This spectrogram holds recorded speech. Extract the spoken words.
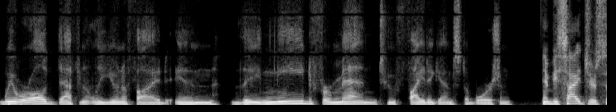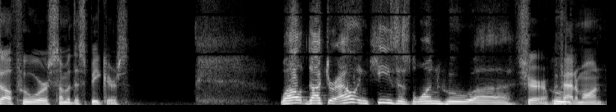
we were all definitely unified in the need for men to fight against abortion. And besides yourself, who were some of the speakers? Well, Dr. Alan Keyes is the one who uh, sure we've who had him on.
